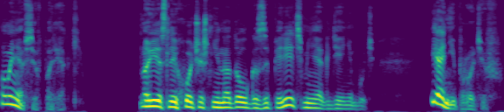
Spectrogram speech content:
У меня все в порядке. Но если хочешь ненадолго запереть меня где-нибудь, я не против.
